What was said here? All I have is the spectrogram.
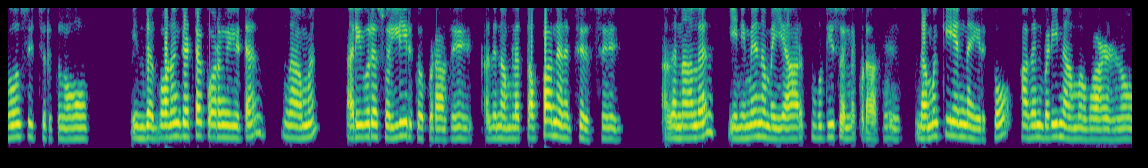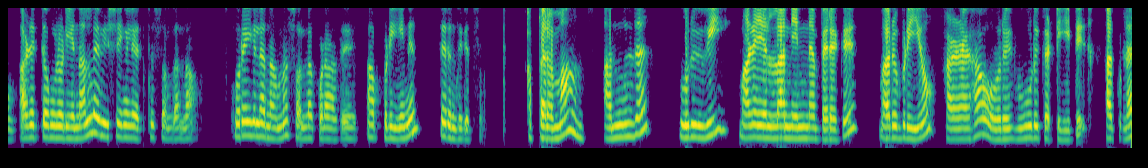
யோசிச்சிருக்கணும். இந்த குணங்கெட்ட குரங்குகிட்ட நாம அறிவுரை சொல்லி இருக்கக்கூடாது அது நம்மள தப்பா நினைச்சிருச்சு. அதனால இனிமே நம்ம யாருக்கும் புத்தி சொல்லக்கூடாது. நமக்கு என்ன இருக்கோ அதன்படி நாம வாழணும். அடுத்தவங்களுடைய நல்ல விஷயங்களை எடுத்து சொல்லலாம். குறைகளை நாம சொல்லக்கூடாது அப்படின்னு தெரிஞ்சுக்கிச்சோம் அப்புறமா அந்த குருவி மழையெல்லாம் நின்ன பிறகு மறுபடியும் அழகா ஒரு கூடு கட்டிக்கிட்டு அதுக்குள்ள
